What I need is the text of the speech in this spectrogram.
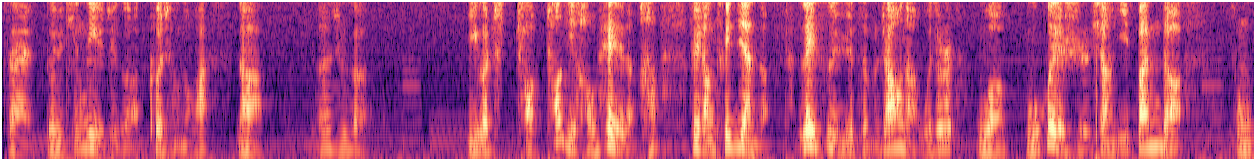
在德语听力这个课程的话，那，呃，这个一个超超级好配的哈，非常推荐的。类似于怎么着呢？我就是我不会是像一般的从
